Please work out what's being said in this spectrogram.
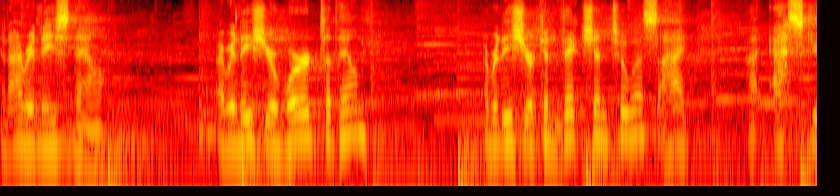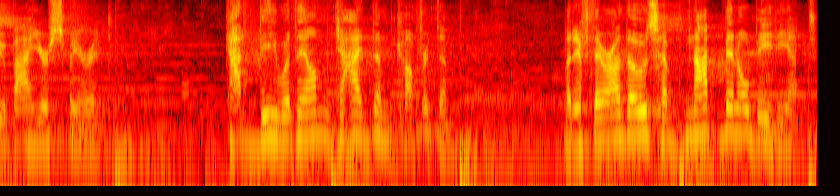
and I release now. I release your word to them. I release your conviction to us. I, I ask you by your spirit, God, be with them, guide them, comfort them. But if there are those who have not been obedient,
